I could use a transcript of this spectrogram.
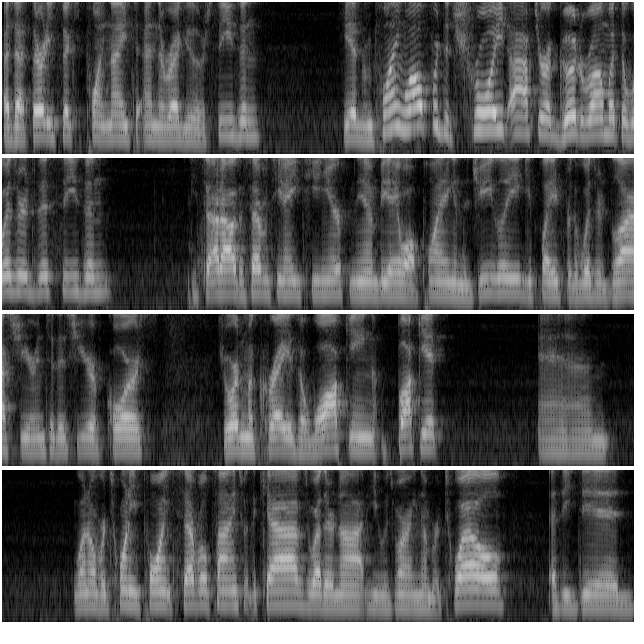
had that 36 point night to end the regular season. He had been playing well for Detroit after a good run with the Wizards this season. He sat out the 17-18 year from the NBA while playing in the G League. He played for the Wizards last year into this year, of course. Jordan McRae is a walking bucket and went over 20 points several times with the Cavs, whether or not he was wearing number 12, as he did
